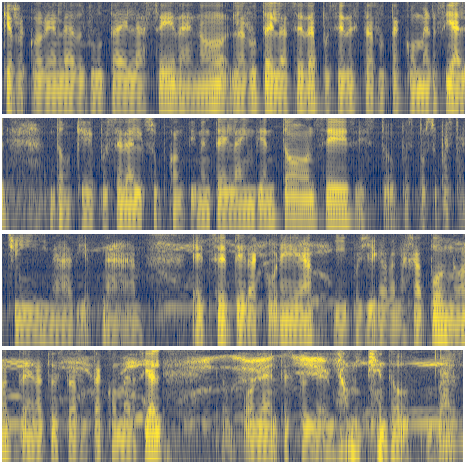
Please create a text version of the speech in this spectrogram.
que recorrían la ruta de la seda, ¿no? La ruta de la seda pues era esta ruta comercial, que pues era el subcontinente de la India entonces, esto pues por supuesto a China, Vietnam, etcétera, Corea, y pues llegaban a Japón, ¿no? Era toda esta ruta comercial. Obviamente estoy ahí omitiendo más,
